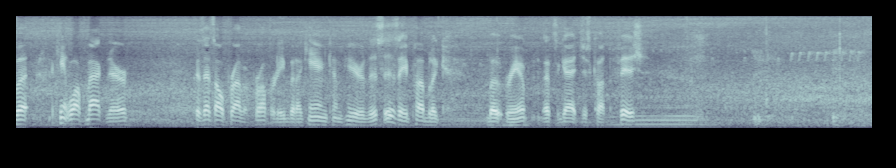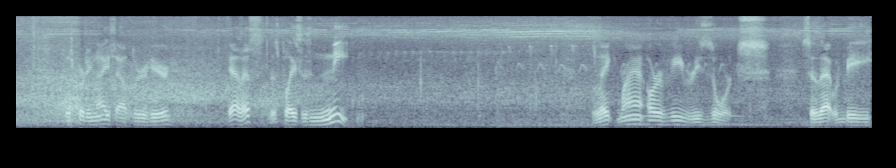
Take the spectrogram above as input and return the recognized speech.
but I can't walk back there because that's all private property, but I can come here. This is a public boat ramp. That's the guy that just caught the fish. It's pretty nice out through here yeah, this this place is neat. Lake Bryant RV Resorts. So that would be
